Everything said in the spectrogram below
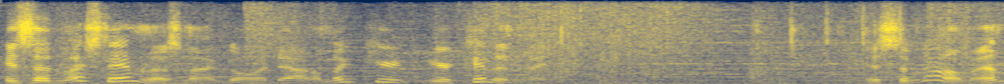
He said, my stamina's not going down. I'm like, you're, you're kidding me. He said, no, man.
